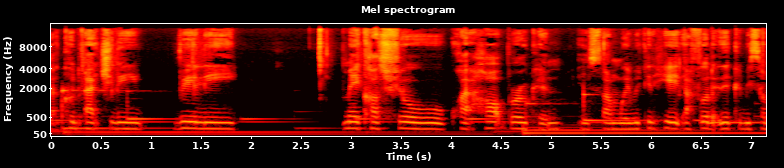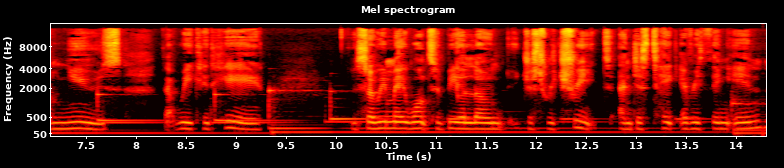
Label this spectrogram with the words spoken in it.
that could actually really make us feel quite heartbroken in some way. We could hear, I feel like there could be some news that we could hear. And so we may want to be alone, just retreat and just take everything in,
